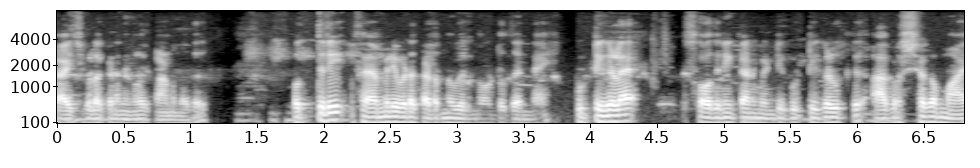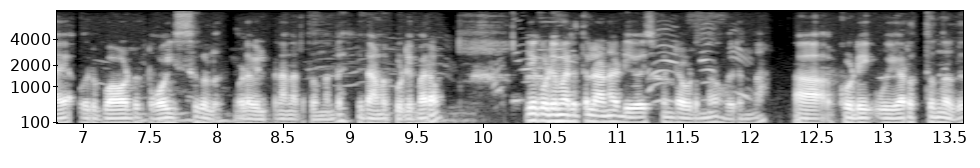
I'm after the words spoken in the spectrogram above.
കാഴ്ചകളൊക്കെയാണ് നിങ്ങൾ കാണുന്നത്. ഒത്തിരി ഫാമിലി ഇവിടെ കടന്നു വരുന്നതുകൊണ്ട് തന്നെ കുട്ടികളെ സ്വാധീനിക്കാൻ വേണ്ടി കുട്ടികൾക്ക് ആകർഷകമായ ഒരുപാട് ടോയ്സുകൾ ഇവിടെ വിൽപ്പന നടത്തുന്നുണ്ട്. ഇതാണ് കൊടിമരം. ഈ കൊടിമരത്തിലാണ് ഡിവൈസ്മെന്റ് അവിടുന്ന് വരുന്ന കൊടി ഉയർത്തുന്നത്.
